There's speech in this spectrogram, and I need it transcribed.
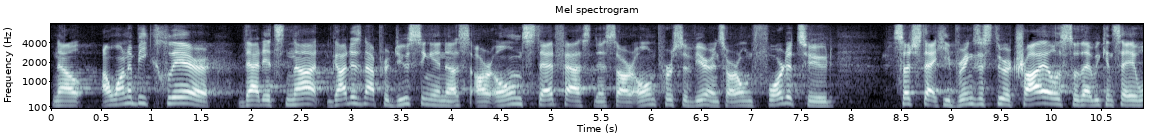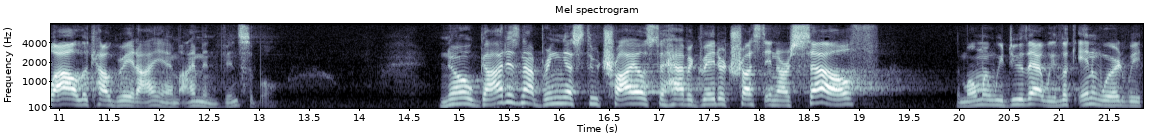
Now, I want to be clear that it's not, God is not producing in us our own steadfastness, our own perseverance, our own fortitude, such that He brings us through a trial so that we can say, wow, look how great I am. I'm invincible. No, God is not bringing us through trials to have a greater trust in ourselves. The moment we do that, we look inward, we,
